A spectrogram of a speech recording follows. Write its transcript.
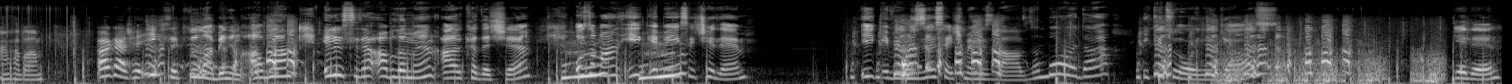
Merhaba. Arkadaşlar ilk seçtiğim benim ablam. Elisi de ablamın arkadaşı. O zaman ilk ebeyi seçelim. İlk evimizi seçmemiz lazım. Bu arada iki tur oynayacağız. Gelin.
